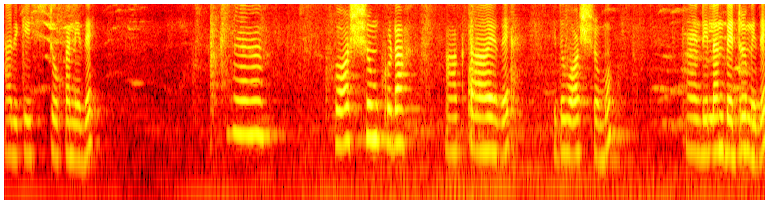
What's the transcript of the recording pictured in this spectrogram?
ಅದಕ್ಕೆ ಇಷ್ಟು ಓಪನ್ ಇದೆ. ವಾಶ್ರೂಮ್ ಕೂಡ ಆಗ್ತಾ ಇದೆ. ಇದು ವಾಶ್ರೂಮು. ಆ್ಯಂಡ್ ಇಲ್ಲೊಂದು ಬೆಡ್ರೂಮ್ ಇದೆ.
